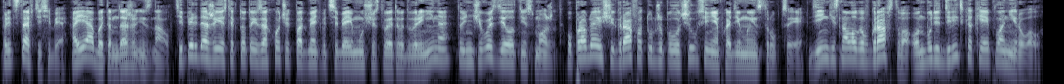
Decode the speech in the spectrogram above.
Представьте себе, а я об этом даже не знал. Теперь даже если кто-то и захочет подмять под себя имущество этого дворянина, то ничего сделать не сможет. Управляющий графа тут же получил все необходимые инструкции. Деньги с налогов графства он будет делить, как я и планировал.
